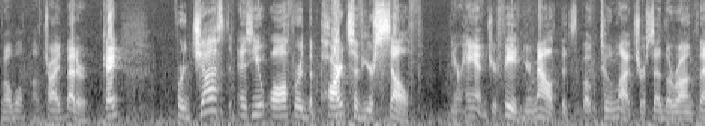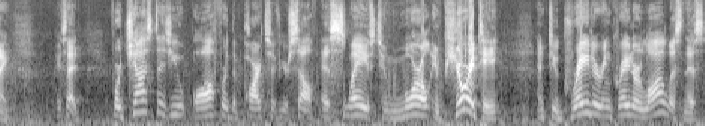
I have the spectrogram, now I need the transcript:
Well, well I'll try it better, okay? For just as you offered the parts of yourself, your hands, your feet, your mouth that spoke too much or said the wrong thing, he said, For just as you offered the parts of yourself as slaves to moral impurity and to greater and greater lawlessness,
